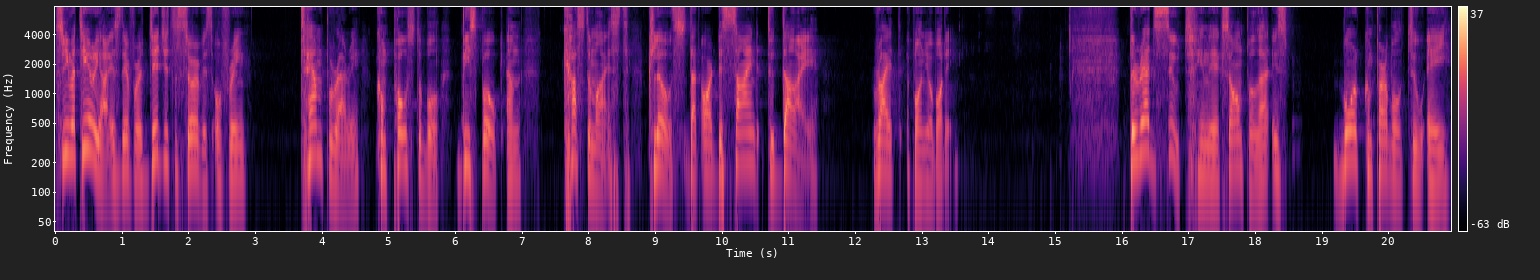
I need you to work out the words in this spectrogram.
Stream Materia is therefore a digital service offering temporary, compostable, bespoke, and customized clothes that are designed to die right upon your body. The red suit in the example that is more comparable to a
